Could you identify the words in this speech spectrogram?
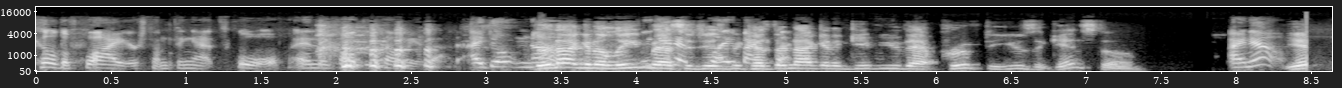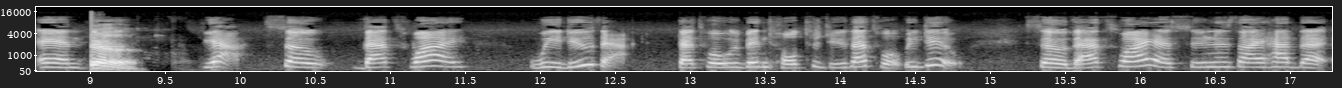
killed a fly or something at school and they called to tell me about it. I don't know. They're not going to leave We messages because they're not going to give you that proof to use against them. I know. Yeah. And Yeah. Yeah. So that's why we do that. That's what we've been told to do. That's what we do. So that's why as soon as I had that,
